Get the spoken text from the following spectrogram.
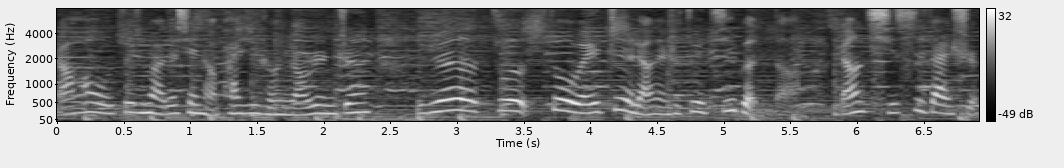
然后最起码在现场拍戏的时候你要认真，我觉得作作为这两点是最基本的。然后其次再是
